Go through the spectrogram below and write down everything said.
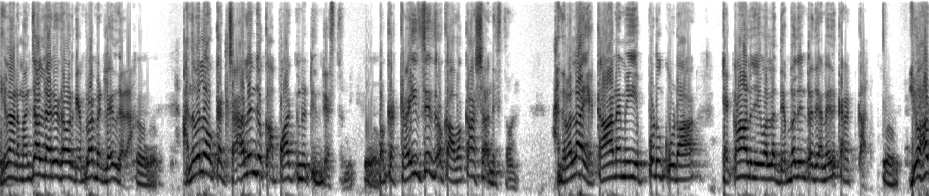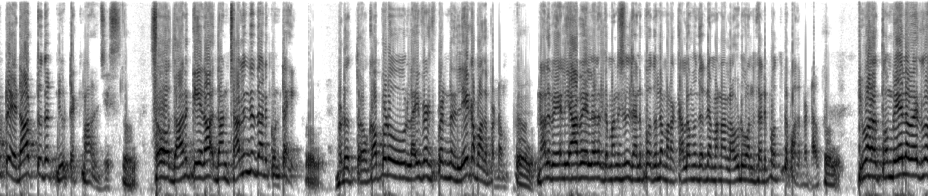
ఇలాంటి మంచాలు తయారు చేసేవాడికి ఎంప్లాయ్మెంట్ లేదు కదా. అందువల్ల ఒక ఛాలెంజ్ ఒక ఆపర్చునిటీని తెస్తుంది. ఒక క్రైసిస్ ఒక అవకాశాన్ని ఇస్తుంది. అందువల్ల ఎకానమీ ఎప్పుడు కూడా టెక్నాలజీ వల్ల దెబ్బతింటది అనేది కరెక్ట్ కాదు. You have to adapt to that new technologies so దానికి దాని ఛాలెంజ్ దానికి ఉంటాయి. ఇప్పుడు ఒకప్పుడు లైఫ్ ఎక్స్పెక్టెన్సీ లేక బాధపడ్డాం. నలభై ఏళ్ళు యాభై ఏళ్ళ మనుషులు చనిపోతుంటే మన కళ్ళ ముందరనే మన లౌడ్ వన్ చనిపోతుంటే బాధపడ్డాం. ఇవాళ తొంభై ఏళ్ళ వయసులో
